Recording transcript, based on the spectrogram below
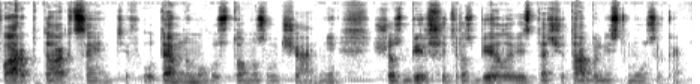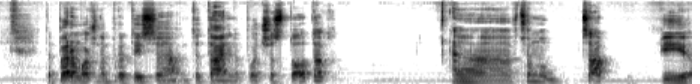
фарб та акцентів у темному густому звучанні, що збільшить розбірливість та читабельність музики. Тепер можна пройтися детально по частотах. Е, В цьому ЦАПі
